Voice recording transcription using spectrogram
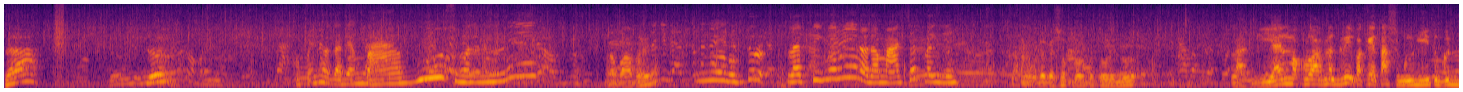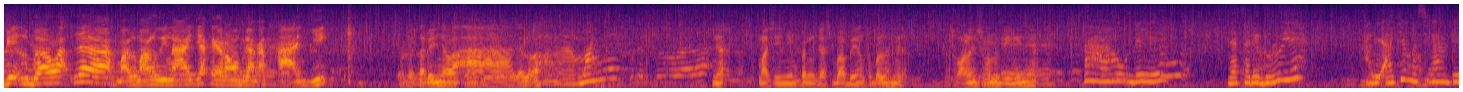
Lah. Dul. Kopinya gak ada yang bagus, cuman ini. Gak apa-apa sih. Iya, udah gitu lightingnya nih rada macet lagi. Ya udah besok lo betulin dulu. Lagian mau keluar negeri pakai tas begitu gede lu bawa ya malu-maluin aja kayak orang mau berangkat haji. Udah tadi nyala aja lu. Emang nih, Ya, masih nyimpen jas babe yang tebelan ya? Soalnya soalnya dingin ya. tahu deh. Ya cari dulu ya. Kali aja masih ada.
